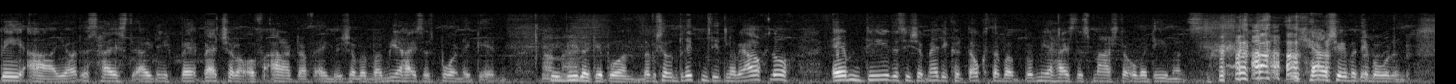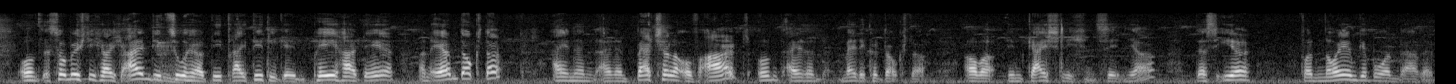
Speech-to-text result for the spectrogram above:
BA, ja, das heißt eigentlich Bachelor of Art auf Englisch, aber bei mir heißt es Born Again. Ich bin wiedergeboren. Da habe ich so einen dritten Titel habe ich auch noch, MD, das ist ein Medical Doctor, aber bei mir heißt es Master over Demons. ich herrsche über Dämonen. Und so möchte ich euch allen, die zuhören, die drei Titel geben. PhD, ein Ehrendoktor, einen, einen Bachelor of Art und einen Medical Doctor. Aber im geistlichen Sinn, ja, dass ihr von neuem geboren werdet,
